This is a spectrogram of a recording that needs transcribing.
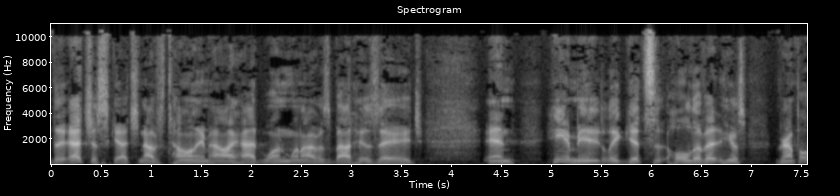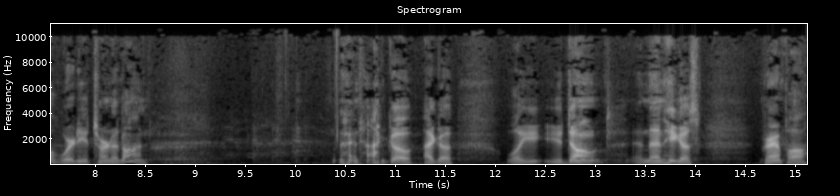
the etch a sketch, and I was telling him how I had one when I was about his age. And he immediately gets hold of it and he goes, Grandpa, where do you turn it on? And I go, I go, Well, you, you don't. And then he goes, Grandpa,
